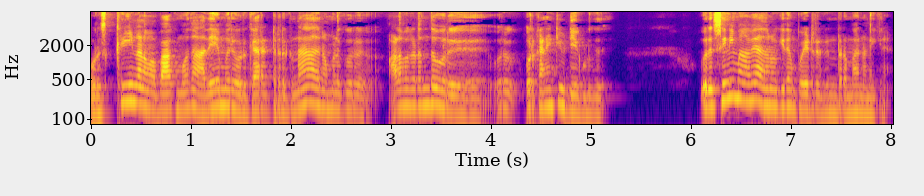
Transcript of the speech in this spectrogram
ஒரு ஸ்க்ரீனில் நம்ம பார்க்கும்போது அதே மாதிரி ஒரு கேரக்டர் இருக்குன்னா அது நம்மளுக்கு ஒரு அளவு கடந்த ஒரு ஒரு ஒரு கனெக்டிவிட்டியை கொடுக்குது. ஒரு சினிமாவே அதை நோக்கி தான் போயிட்டுருக்குன்ற மாதிரி நினைக்கிறேன்.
